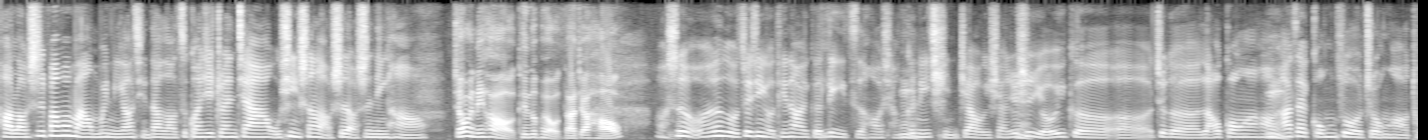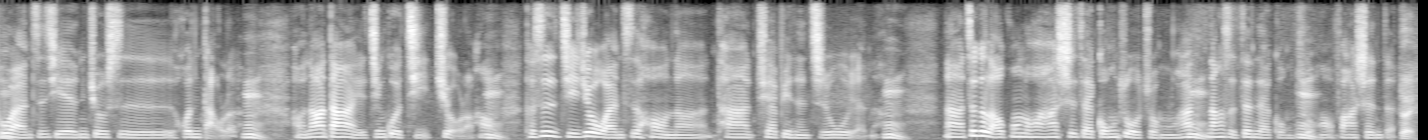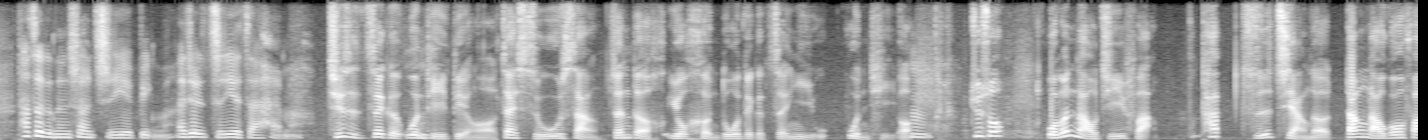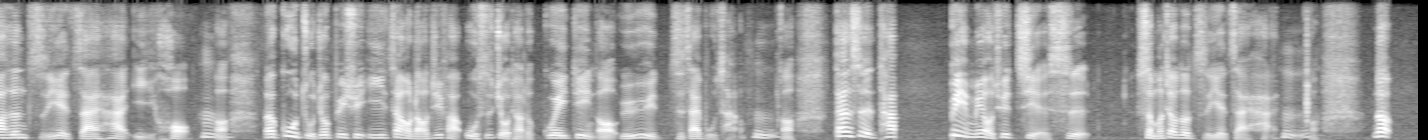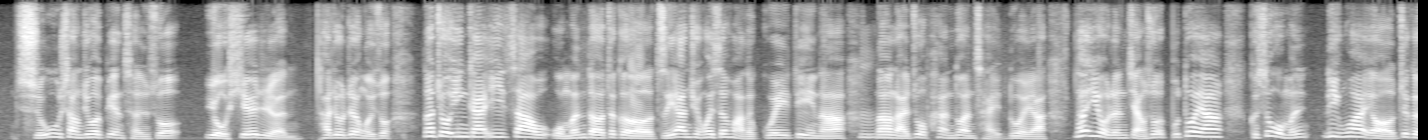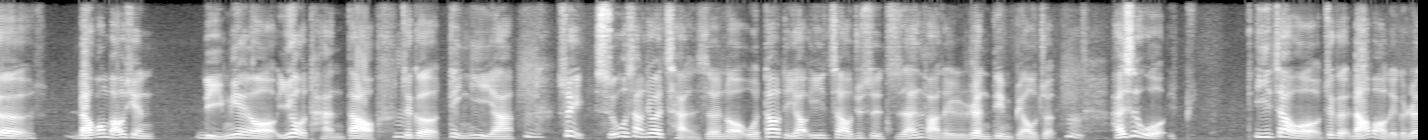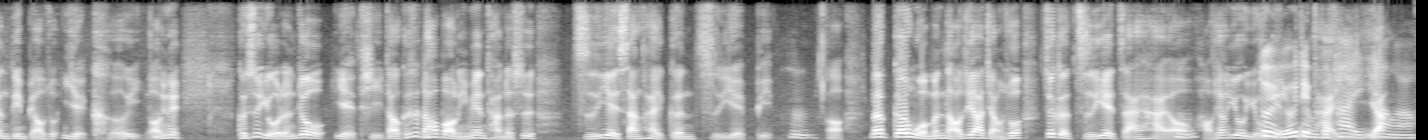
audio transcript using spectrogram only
好，老师帮帮忙，我们为您邀请到劳资关系专家吴信生老师，老师您好，嘉惠你好，听众朋友大家好。老师，我那个我最近有听到一个例子哈，想跟你请教一下，嗯、就是有一个呃这个劳工啊哈，他在工作中哈突然之间就是昏倒了，嗯，好，那当然也经过急救了哈，嗯、可是急救完之后呢，他现在变成植物人了，嗯。那这个老公的话，他是在工作中，他当时正在工作哦、嗯、发生的。对，他这个能算职业病吗？那就是职业灾害吗？其实这个问题点哦，在实物上真的有很多这个争议问题哦。嗯，就是说我们劳基法，他只讲了当劳工发生职业灾害以后哦，那雇主就必须依照劳基法五十九条的规定哦，予以职灾补偿。嗯哦，但是他。并没有去解释什么叫做职业灾害，嗯，哦，那实物上就会变成说，有些人他就认为说，那就应该依照我们的这个职业安全卫生法的规定啊，那来做判断才对啊。那也有人讲说不对啊，可是我们另外哦，这个劳工保险里面哦也有谈到这个定义啊，嗯。所以实物上就会产生哦，我到底要依照就是治安法的一个认定标准，嗯。还是我依照哦这个劳保的一个认定标准也可以哦，因为可是有人就也提到，可是劳保里面谈的是职业伤害跟职业病，嗯哦，那跟我们劳基要讲说这个职业灾害哦，好像又有点有点不太一样啊。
